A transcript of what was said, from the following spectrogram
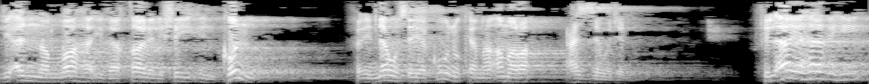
لأن الله إذا قال لشيء كن فإنه سيكون كما أمر عز وجل. في الآية هذه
